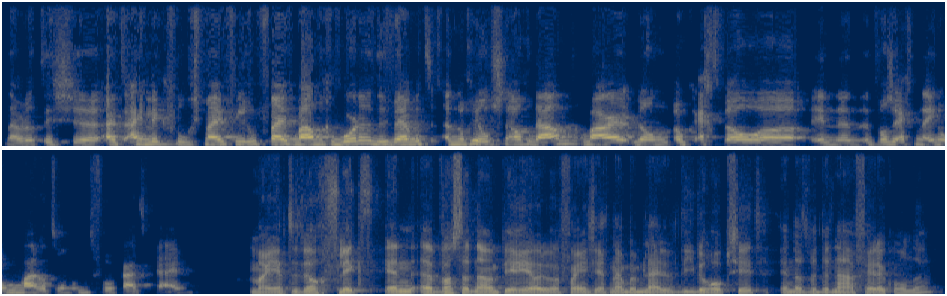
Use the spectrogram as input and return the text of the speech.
Nou, dat is uh, uiteindelijk volgens mij vier of vijf maanden geworden. Dus we hebben het nog heel snel gedaan. Maar dan ook echt wel uh, in een, het was echt een enorme marathon om het voor elkaar te krijgen. Maar je hebt het wel geflikt. En was dat nou een periode waarvan je zegt, nou ik ben blij dat die erop zit en dat we daarna verder konden?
